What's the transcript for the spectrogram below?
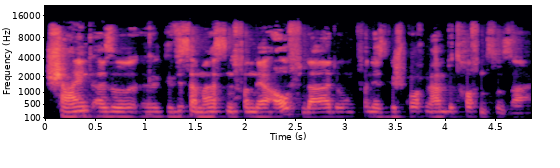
scheint also äh, gewissermaßen von der Aufladung, von der Sie gesprochen haben, betroffen zu sein.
